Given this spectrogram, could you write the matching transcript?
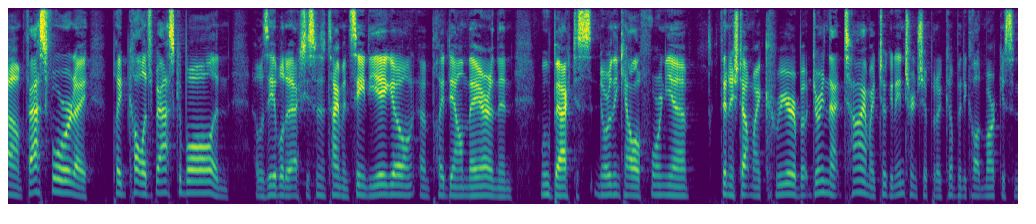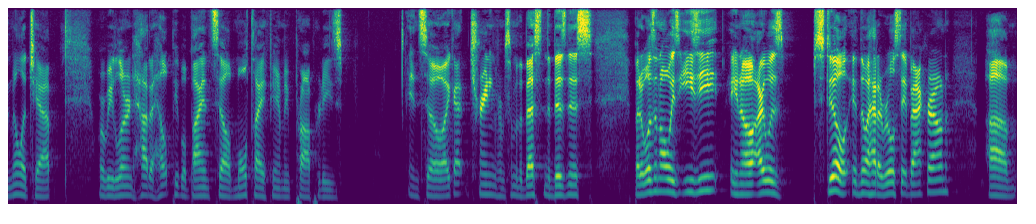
um, fast forward, I played college basketball and I was able to actually spend some time in San Diego and played down there, and then moved back to Northern California. Finished out my career, but during that time, I took an internship at a company called Marcus and Millichap, where we learned how to help people buy and sell multifamily properties. And so I got training from some of the best in the business, but it wasn't always easy. You know, I was still, even though I had a real estate background, um,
